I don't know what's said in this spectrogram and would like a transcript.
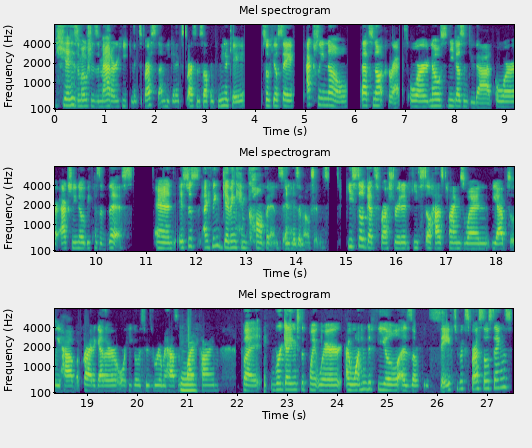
his emotions matter. He can express them. He can express himself and communicate. So he'll say, "Actually, no, that's not correct," or "No, Sydney doesn't do that," or "Actually, no, because of this." And it's just, I think, giving him confidence in his emotions. He still gets frustrated. He still has times when we absolutely have a cry together, or he goes to his room and has some Mm. quiet time. But we're getting to the point where I want him to feel as though he's safe to express those things.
